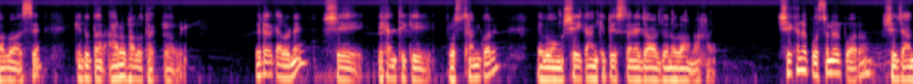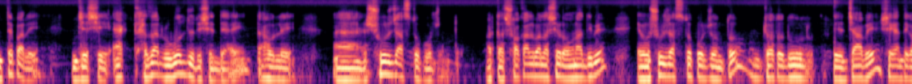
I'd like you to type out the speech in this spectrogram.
ভালো আছে, কিন্তু তার আরও ভালো থাকতে হবে। এটার কারণে সে এখান থেকে প্রস্থান করে এবং সেই কাঙ্ক্ষিত স্থানে যাওয়ার জন্য রওনা হয়। সেখানে পৌঁছানোর পর সে জানতে পারে যে সে এক হাজার রুবল যদি সে দেয়, তাহলে সূর্যাস্ত পর্যন্ত, অর্থাৎ সকালবেলা সে রওনা দিবে এবং সূর্যাস্ত পর্যন্ত যত দূর যাবে, সেখান থেকে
